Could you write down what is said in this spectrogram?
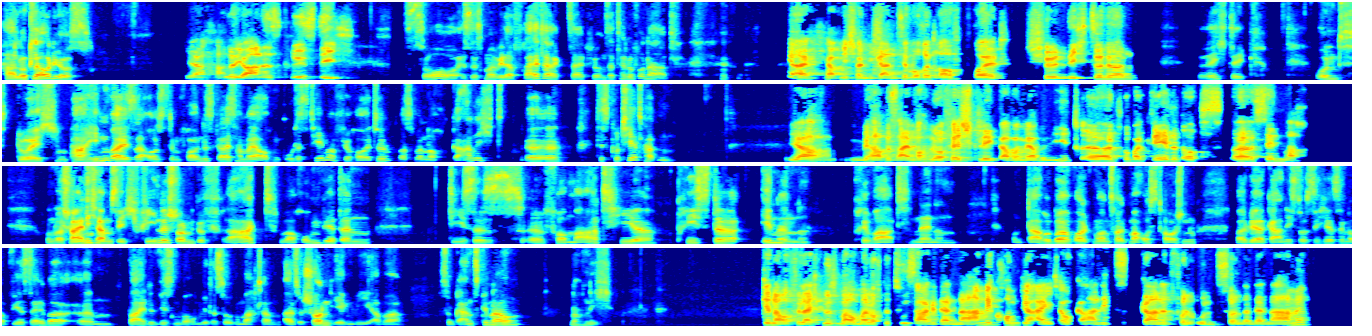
Hallo Claudius. Ja, hallo Johannes, grüß dich. So, es ist mal wieder Freitag, Zeit für unser Telefonat. Ja, ich habe mich schon die ganze Woche drauf gefreut. Schön, dich zu hören. Richtig. Und durch ein paar Hinweise aus dem Freundeskreis haben wir ja auch ein gutes Thema für heute, was wir noch gar nicht äh, diskutiert hatten. Ja, wir haben es einfach nur festgelegt, aber wir haben nie äh, darüber geredet, ob es äh, Sinn macht. Und wahrscheinlich haben sich viele schon gefragt, warum wir denn dieses äh, Format hier PriesterInnen privat nennen. Und darüber wollten wir uns heute mal austauschen, weil wir gar nicht so sicher sind, ob wir selber ähm, beide wissen, warum wir das so gemacht haben. Also schon irgendwie, aber so ganz genau noch nicht. Genau, vielleicht müssen wir auch mal noch dazu sagen, der Name kommt ja eigentlich auch gar nicht, gar nicht von uns, sondern der Name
